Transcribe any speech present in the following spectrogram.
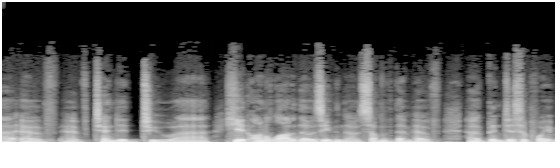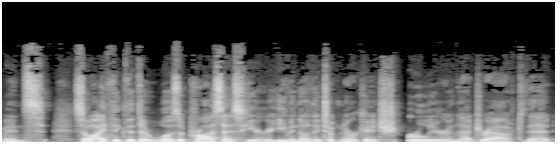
uh, have, have tended to, uh, hit on a lot of those, even though some of them have, have been disappointments. So I think that there was a process here, even though they took Nurkic earlier in that draft that,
